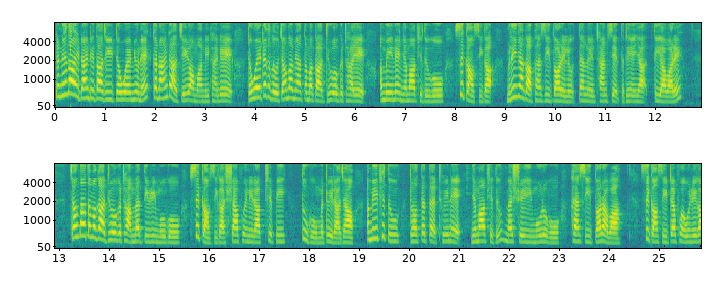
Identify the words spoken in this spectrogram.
တနင်္သာရီတိုင်းဒေသကြီးဒဝဲမြို့နယ်ကနိုင်းတာကျေးရွာမှာနေထိုင်တဲ့ဒဝဲတက္ကသိုလ်ကျောင်းသားများတမကဒူဥက္ကဋ္ဌရဲ့အမေနဲ့ညီမဖြစ်သူကိုစစ်ကောင်စီကမင်းညကဖမ်းဆီးသွားတယ်လို့တန်လွင် Times ရဲ့သတင်းအရသိရပါဗျ။ကျောင်းသားသမဂဒူဥက္ကဋ္ဌမတ်တီရီမိုးကိုစစ်ကောင်စီကရှာဖွေနေတာဖြစ်ပြီး သူ့ကိုမတွေ့တာကြောင့်အမေဖြစ်သူဒေါ်တက်တက်ထွေးနဲ့ညီမဖြစ်သူမတ်ရွှေရီမိုးတို့ကိုဖမ်းဆီးသွားတာပါ။စစ်ကောင်စီတပ်ဖွဲ့ဝင်တွေက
